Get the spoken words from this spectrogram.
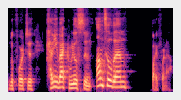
look forward to having you back real soon. Until then, bye for now.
